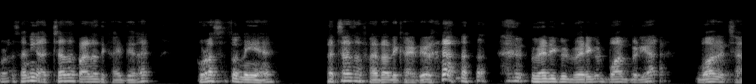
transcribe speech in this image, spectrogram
थोड़ा सा नहीं अच्छा सा फ़ायदा दिखाई दे रहा है। थोड़ा सा तो नहीं है अच्छा सा फ़ायदा दिखाई दे रहा है। वेरी गुड वेरी गुड बहुत बढ़िया, बहुत अच्छा।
